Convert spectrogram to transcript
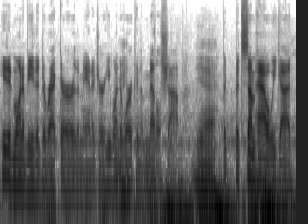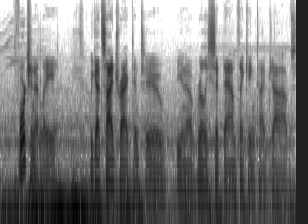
he didn't want to be the director or the manager. He wanted Right. to work in the metal shop. Yeah. But but somehow we got, fortunately, we got sidetracked into you know really sit down thinking type jobs.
